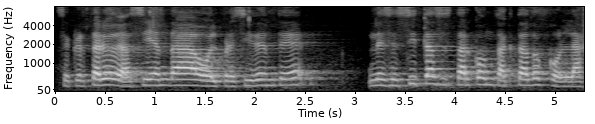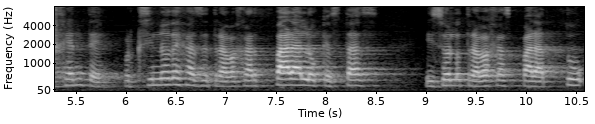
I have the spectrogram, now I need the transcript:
secretario de Hacienda o el presidente, necesitas estar contactado con la gente, porque si no dejas de trabajar para lo que estás y solo trabajas para tu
